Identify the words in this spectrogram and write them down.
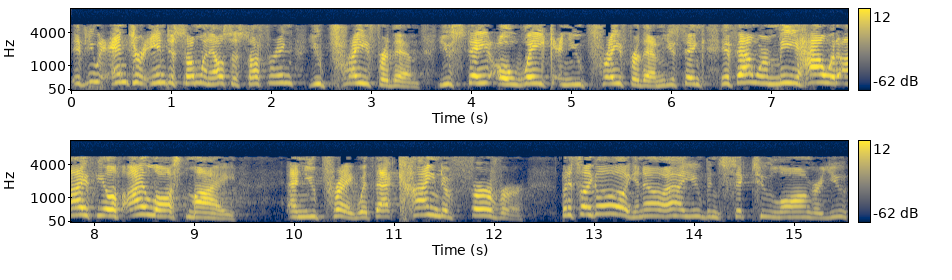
If you enter into someone else's suffering, you pray for them. You stay awake and you pray for them. You think, if that were me, how would I feel if I lost my? And you pray with that kind of fervor. But it's like, oh, you know, ah, you've been sick too long, or you,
